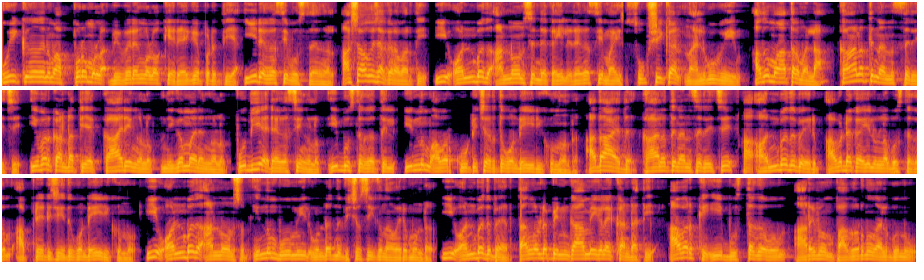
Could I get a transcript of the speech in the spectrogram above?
ഊഹിക്കുന്നതിനും അപ്പുറമുള്ള വിവരങ്ങളൊക്കെ രേഖപ്പെടുത്തിയ ഈ രഹസ്യ പുസ്തകങ്ങൾ അശോക ചക്രവർത്തി ഈ ഒൻപത് അണ്ണോൺസിന്റെ കയ്യിൽ രഹസ്യമായി സൂക്ഷിക്കാൻ നൽകുകയും അതുമാത്രമല്ല കാലത്തിനനുസരിച്ച് ഇവർ കണ്ടെത്തിയ കാര്യങ്ങളും നിഗമനങ്ങളും പുതിയ രഹസ്യങ്ങളും ഈ പുസ്തകത്തിൽ ഇന്നും അവർ കൂട്ടിച്ചേർത്തുകൊണ്ടേയിരിക്കുന്നുണ്ട്. അതായത് കാലത്തിനനുസരിച്ച് ആ ഒൻപത് പേരും അവരുടെ കയ്യിലുള്ള പുസ്തകം അപ്ഡേറ്റ് ചെയ്തുകൊണ്ടേയിരിക്കുന്നു. ഈ ഒൻപത് അണ്ണോൺസും ഇന്നും ഭൂമിയിൽ ഉണ്ടെന്ന് വിശ്വസിക്കുന്നവരുമുണ്ട്. ഈ ഒൻപത് പേർ തങ്ങളുടെ പിൻഗാമികളെ കണ്ടെത്തി അവർക്ക് ഈ പുസ്തകവും അറിവും പകർന്നു നൽകുന്നു.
